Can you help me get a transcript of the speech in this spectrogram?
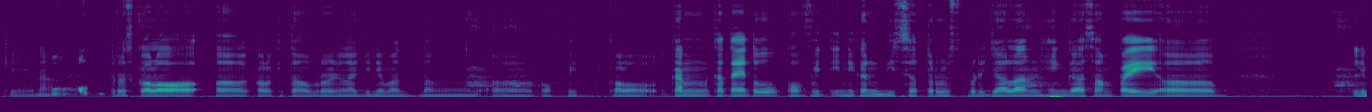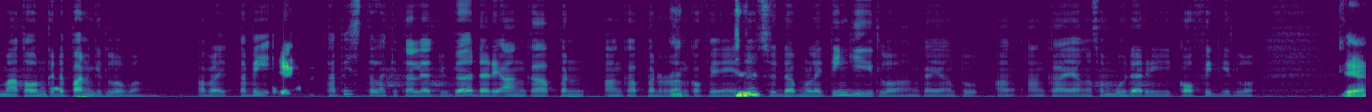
Oke, nah terus kalau uh, kalau kita obrolin lagi nih bang tentang uh, covid kalau kan katanya tuh covid ini kan bisa terus berjalan hingga sampai lima uh, tahun ke depan gitu loh bang apalagi tapi yeah. tapi setelah kita lihat juga dari angka pen, angka penurunan covid itu sudah mulai tinggi gitu loh angka yang tuh angka yang sembuh dari covid gitu loh yeah.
